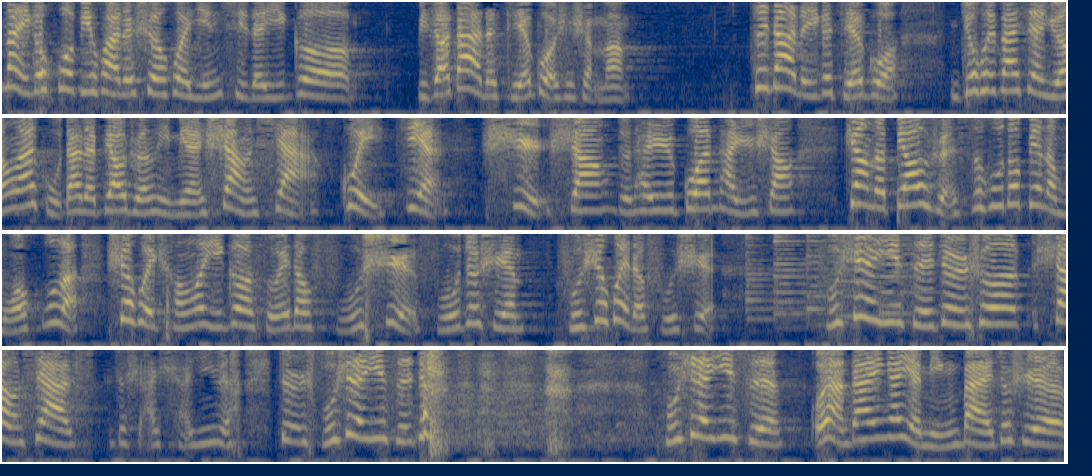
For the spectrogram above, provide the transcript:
那一个货币化的社会引起的一个比较大的结果是什么？最大的一个结果，你就会发现，原来古代的标准里面，上下贵贱士商，就它是官，它是商，这样的标准似乎都变得模糊了。社会成了一个所谓的服饰，服就是服饰会的服饰。服饰的意思就是说上下，这啥啥音乐？就是服饰的意思就是。服饰的意思，我想大家应该也明白，就是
